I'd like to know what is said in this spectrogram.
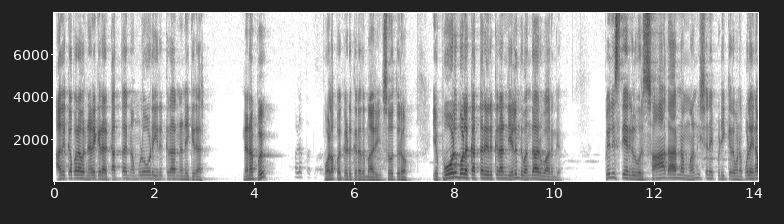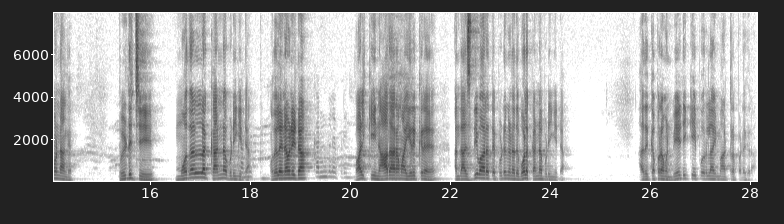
அதுக்கப்புறம் அவர் நினைக்கிறார் கத்தர் நம்மளோடு இருக்கிறார் நினைக்கிறார். நினப்பு? பொழப்ப கெடுக்கிறது மாதிரி சோத்திரம். எப்போதும் போல கத்தர் இருக்கிறான்னு எழுந்து வந்தார் பாருங்க. பெலிஸ்தியர்கள் ஒரு சாதாரண மனுஷனை பிடிக்கிறவனை போல என்ன பண்ணாங்க? பிடிச்சு முதல்ல கண்ணை பிடுங்கிட்டான். முதல்ல என்ன பண்ணிட்டான்? வாழ்க்கையின் ஆதாரமா இருக்கிற அந்த அஸ்திவாரத்தை பிடுங்கினது போல கண்ணை பிடுங்கிட்டான். அதுக்கப்புறம் அவன் வேடிக்கை பொருளாய் மாற்றப்படுகிறான்.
